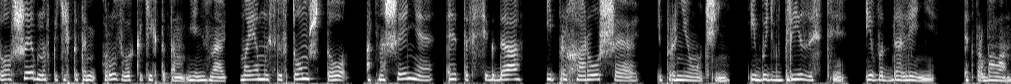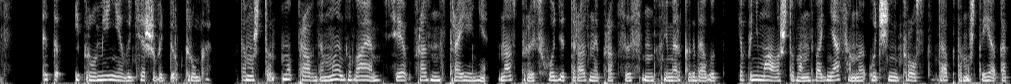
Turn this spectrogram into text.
волшебно в каких-то там розовых каких-то там, я не знаю. Моя мысль в том, что отношения – это всегда и про хорошее, и про не очень. И быть в близости, и в отдалении – это про баланс. Это и про умение выдерживать друг друга. Потому что, ну, правда, мы бываем все в разном настроении. У нас происходят разные процессы. Например, когда вот я понимала, что вам два дня со мной очень непросто, да, потому что я так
